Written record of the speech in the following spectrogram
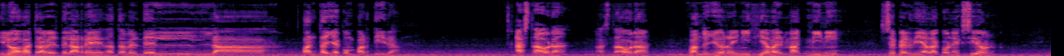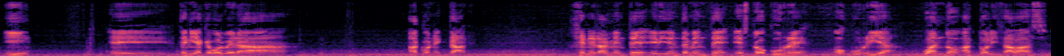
Y lo hago a través de la red, a través de la pantalla compartida. Hasta ahora, hasta ahora, cuando yo reiniciaba el Mac Mini, se perdía la conexión y eh, tenía que volver a, a conectar. Generalmente, evidentemente, esto ocurre, ocurría cuando actualizabas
